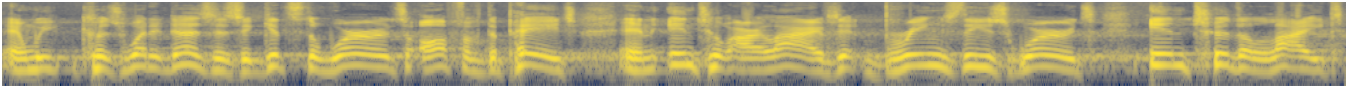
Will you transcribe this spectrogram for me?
And we, because what it does is it gets the words off of the page and into our lives. It brings these words into the light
